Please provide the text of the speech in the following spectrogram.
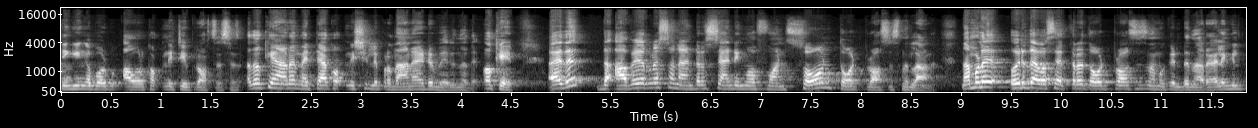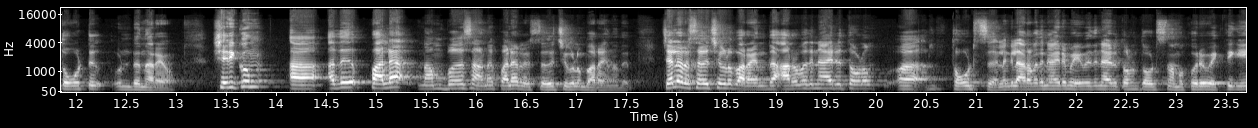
thinking about our cognitive processes അതൊക്കെയാണ് മെറ്റാ കോഗ്നിഷനിൽ പ്രധാനമായിട്ടും വരുന്നത്. ഓക്കെ അതായത് the awareness and understanding of one's own thought process എന്നുള്ളതാണ്. നമ്മൾ ഒരു ദിവസം എത്ര തോട്ട് പ്രോസസ്സ് നമുക്ക് ഉണ്ടെന്ന് അറിയോ? അല്ലെങ്കിൽ തോട്ട് ഉണ്ടെന്ന് അറിയോ? ശരിക്കും അത് പല നമ്പേഴ്സാണ് പല റിസർച്ചുകളും പറയുന്നത്. ചില റിസർച്ചുകൾ പറയുന്നത് അറുപതിനായിരത്തോളം തോട്ട്സ് അല്ലെങ്കിൽ അറുപതിനായിരം എഴുപതിനായിരത്തോളം തോട്ട്സ് നമുക്കൊരു വ്യക്തിക്ക്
